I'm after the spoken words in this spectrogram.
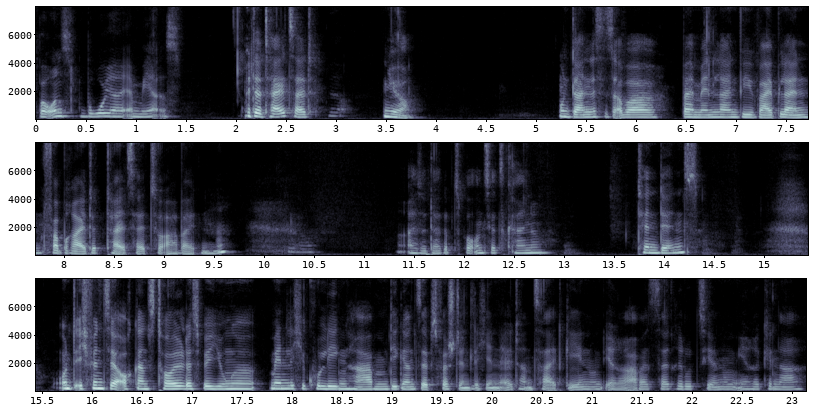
bei uns im Büro ja eher mehr ist. Mit der Teilzeit? Ja. Ja. Und dann ist es aber bei Männlein wie Weiblein verbreitet, Teilzeit zu arbeiten. Ne? Genau. Also da gibt es bei uns jetzt keine Tendenz. Und ich finde es ja auch ganz toll, dass wir junge männliche Kollegen haben, die ganz selbstverständlich in Elternzeit gehen und ihre Arbeitszeit reduzieren, um ihre Kinder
